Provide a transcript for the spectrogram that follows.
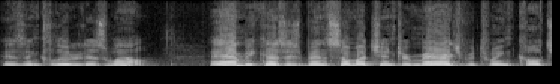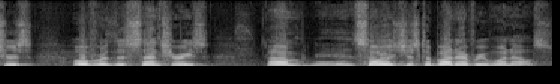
is included as well. And because there's been so much intermarriage between cultures over the centuries, um, so is just about everyone else.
